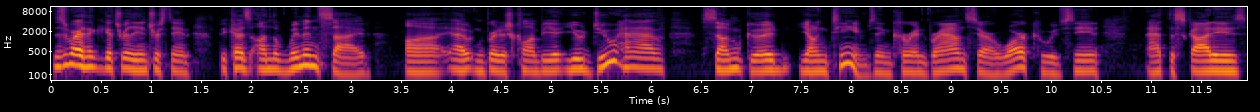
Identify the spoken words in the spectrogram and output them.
this is where I think it gets really interesting because on the women's side, uh, out in British Columbia, you do have some good young teams in Corryn Brown, Sarah Wark, who we've seen at the Scotties.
